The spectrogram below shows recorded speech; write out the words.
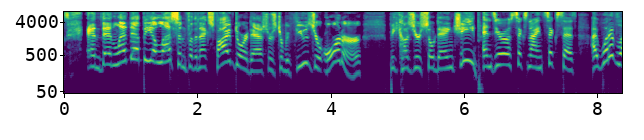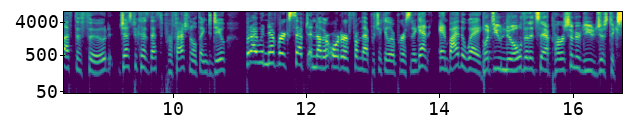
Here's- And then let that be a lesson for the next 5 door dashers to refuse your order because you're so dang cheap. And 0696 says, I would have left the food just because that's the professional thing to do, but I would never accept another order from that particular person again. And by the way, But do you know that it's that person or do you just accept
